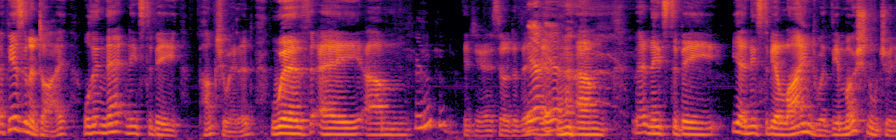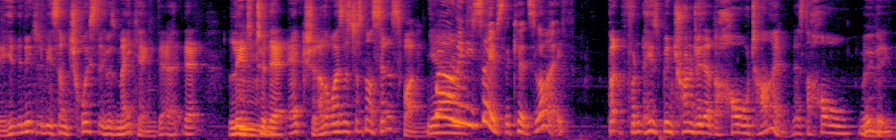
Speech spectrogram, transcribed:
if he is going to die, well then that needs to be punctuated with a. Um, did you see what I did there? Yeah, Um, that needs to be yeah, it needs to be aligned with the emotional journey. He, there needed to be some choice that he was making that that led to that action. Otherwise, it's just not satisfying. Yeah. Well, I mean, he saves the kid's life. But for, he's been trying to do that the whole time. That's the whole movie.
